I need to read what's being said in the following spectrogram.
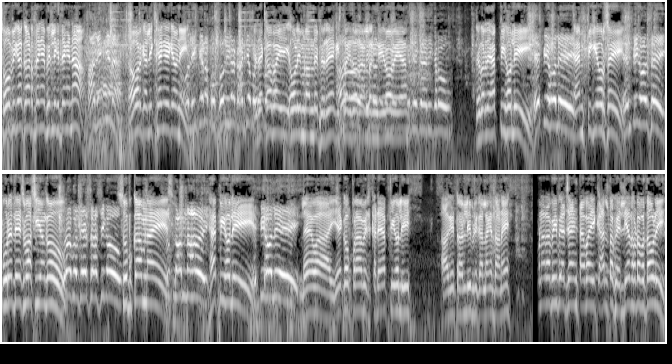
सौ बीघा का काट देंगे फिर लिख देंगे ना? हाँ लिख और क्या लिखेंगे क्यों नहीं? लिख दिया ना सौ बीघा काट दिया देखो भाई होली मनाते फिर रहे हैं किस तरह तरह रंगीन हो रहे हैं। जो करते happy Holi. Happy Holi MP की ओर से। एमपी को से पूरे देशवासियों को। पूरा देशवासी को शुभकामनाएँ। शुभकामना हो हैप्पी होली। हैप्पी होली। ले भाई एक ऊपर खड़े हैप्पी होली। आगे ट्रॉली भी निकालेंगे दाने। अपना अभी भी एजेंट है भाई, कल तो खेल लिया थोड़ा बताओ होली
